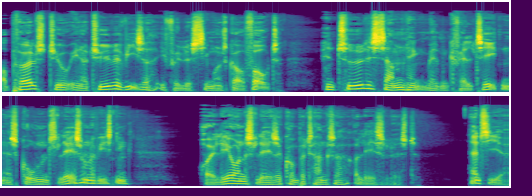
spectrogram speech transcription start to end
og Pearls 2021 viser ifølge Simon Skov Fogt en tydelig sammenhæng mellem kvaliteten af skolens læseundervisning og elevernes læsekompetencer og læselyst. Han siger,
